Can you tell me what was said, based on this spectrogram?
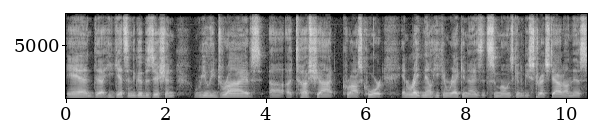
And uh, he gets into good position, really drives uh, a tough shot cross court. And right now he can recognize that Simon's going to be stretched out on this.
